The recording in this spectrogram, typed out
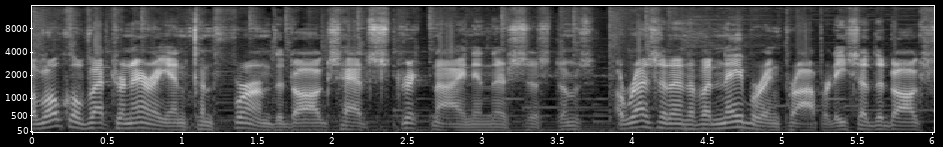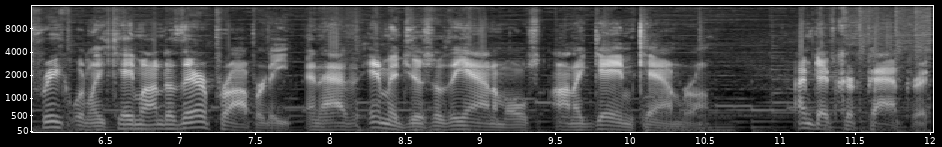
A local veterinarian confirmed the dogs had strychnine in their systems. A resident of a neighboring property said the dogs frequently came onto their property and have images of the animals on a game camera. I'm Dave Kirkpatrick.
